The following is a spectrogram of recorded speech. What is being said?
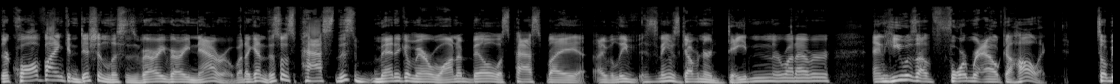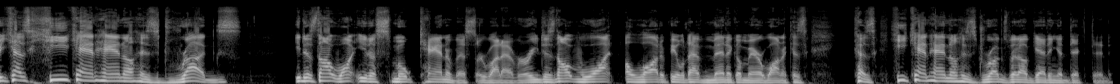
their qualifying condition list is very, very narrow. But again, this was passed, this medical marijuana bill was passed by, I believe his name is Governor Dayton or whatever. And he was a former alcoholic. So because he can't handle his drugs, he does not want you to smoke cannabis or whatever. He does not want a lot of people to have medical marijuana because because he can't handle his drugs without getting addicted.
